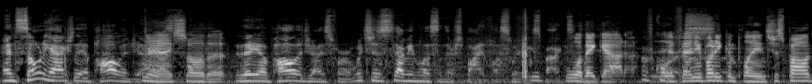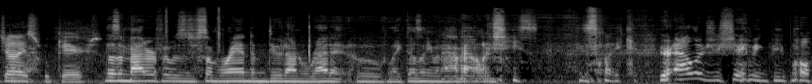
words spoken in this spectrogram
and Sony actually apologized. "Yeah, I saw that." They apologized for it, which is, I mean, listen, they're spineless. What do you expect? Well, they gotta. Of course. If anybody complains, just apologize. Who cares? doesn't matter if it was just some random dude on Reddit who like doesn't even have allergies. He's like, you're allergy shaming people.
